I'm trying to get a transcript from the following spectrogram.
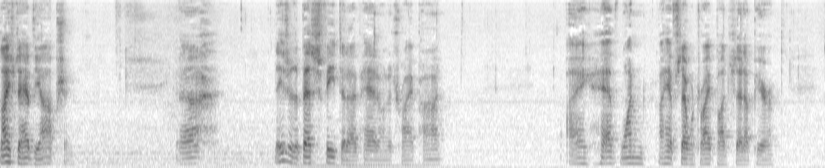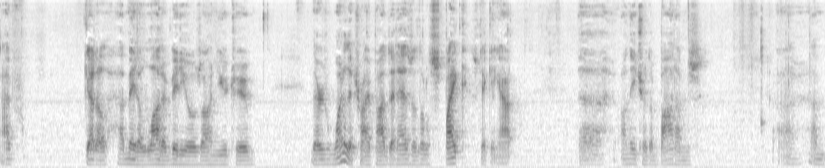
nice to have the option. Uh, these are the best feet that I've had on a tripod. I have one. I have several tripods set up here. I've got a. I've made a lot of videos on YouTube. There's one of the tripods that has a little spike sticking out. Uh, each of the bottoms. Uh, um,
